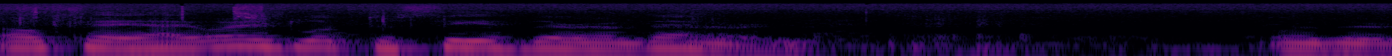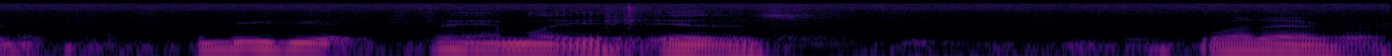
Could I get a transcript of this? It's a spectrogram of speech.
Okay, I always look to see if they're a veteran or their immediate family is whatever.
